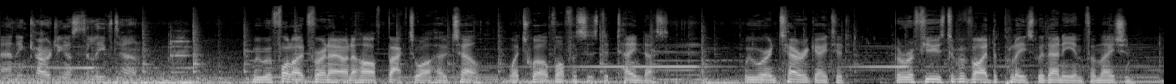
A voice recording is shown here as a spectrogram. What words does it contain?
and encouraging us to leave town. We were followed for an hour and a half back to our hotel, where 12 officers detained us. We were interrogated, but refused to provide the police with any information.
